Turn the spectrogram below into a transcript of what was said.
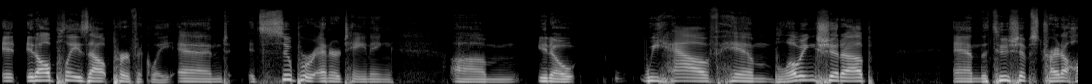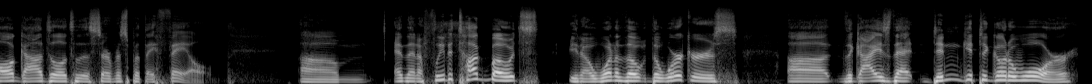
It, it all plays out perfectly and it's super entertaining. Um, you know, we have him blowing shit up, and the two ships try to haul Godzilla to the surface, but they fail. Um, and then a fleet of tugboats, you know, one of the the workers, uh, the guys that didn't get to go to war,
